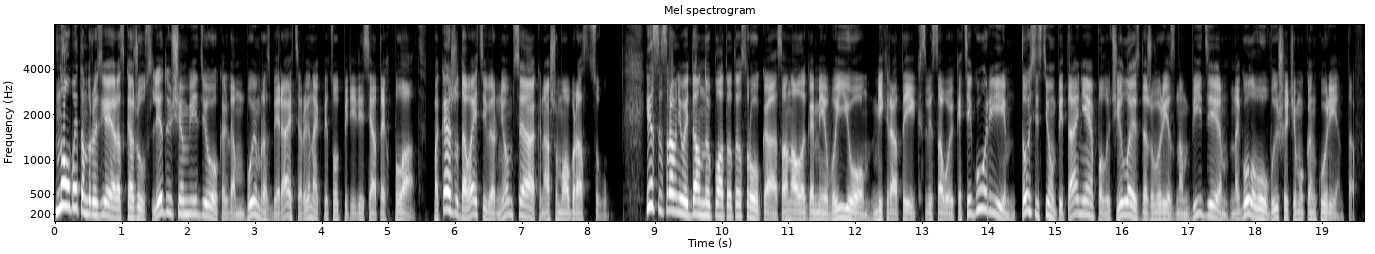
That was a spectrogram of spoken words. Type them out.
Но об этом, друзья, я расскажу в следующем видео, когда мы будем разбирать рынок 550-х плат. Пока же давайте вернемся к нашему образцу. Если сравнивать данную плату T-срока с аналогами в ее MicroTX весовой категории, то система питания получилась даже в урезанном виде на голову выше, чем у конкурентов.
